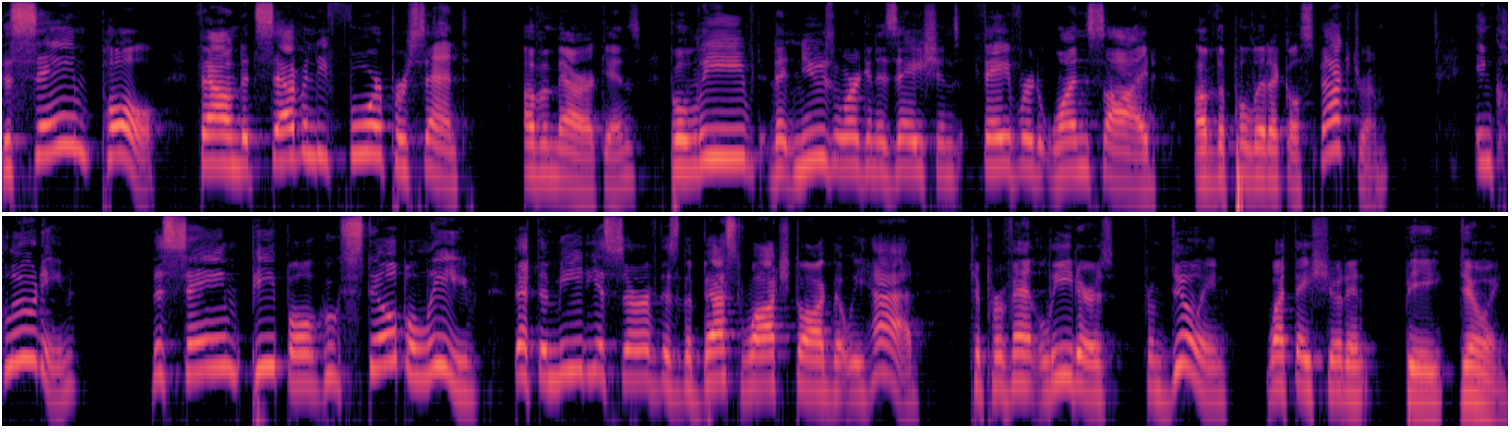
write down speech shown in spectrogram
The same poll found that 74% of Americans believed that news organizations favored one side of the political spectrum, including the same people who still believed that the media served as the best watchdog that we had to prevent leaders from doing what they shouldn't be doing.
